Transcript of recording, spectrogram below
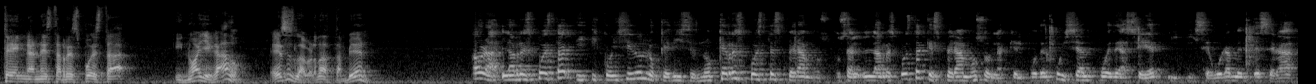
tengan esta respuesta y no ha llegado. Esa es la verdad también. Ahora, la respuesta, y, coincido en lo que dices, ¿no? ¿Qué respuesta esperamos? O sea, la respuesta que esperamos o la que el Poder Judicial puede hacer, y, seguramente será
